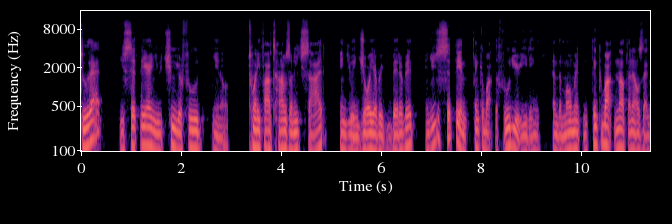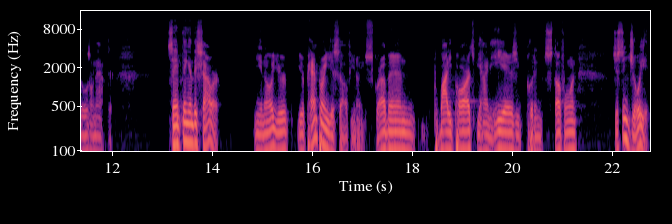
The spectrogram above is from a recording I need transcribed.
do that. You sit there and you chew your food, you know, 25 times on each side and you enjoy every bit of it. And you just sit there and think about the food you're eating and the moment and think about nothing else that goes on after. Same thing in the shower. You know, you're you're pampering yourself. You know, you're scrubbing body parts behind the ears. you're putting stuff on. Just enjoy it.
